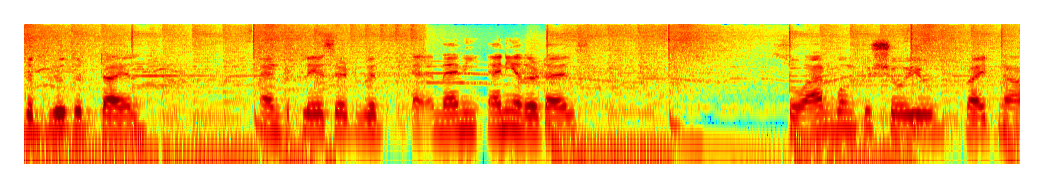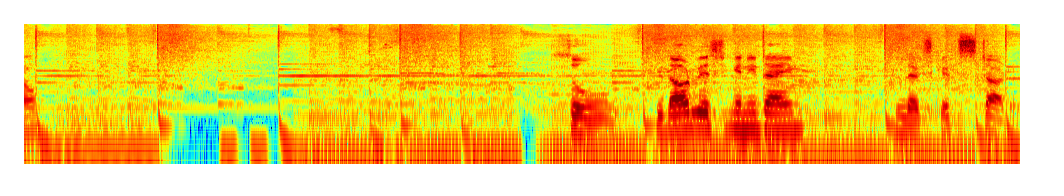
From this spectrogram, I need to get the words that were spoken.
the Bluetooth tile and replace it with any any other tiles. So I'm going to show you right now. So without wasting any time let's get started.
